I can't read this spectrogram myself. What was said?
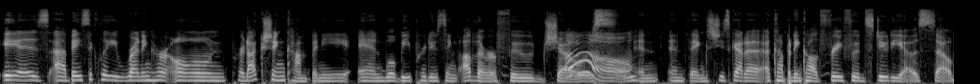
is uh, basically running her own production company and will be producing other food shows Oh. and, and things. She's got a, a company called Free Food Studios. So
